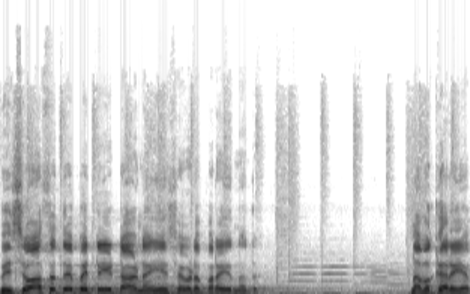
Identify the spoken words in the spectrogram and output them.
വിശ്വാസത്തെ പറ്റിയിട്ടാണ് യേശു ഇവിടെ പറയുന്നത്. നമുക്കറിയാം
